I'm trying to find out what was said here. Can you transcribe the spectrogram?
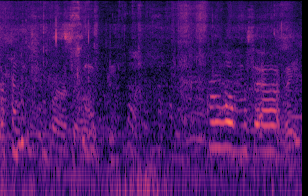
то там сумки. Кругом все горить.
